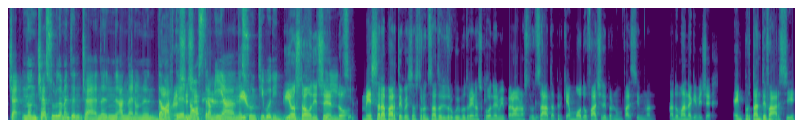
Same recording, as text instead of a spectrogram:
cioè non c'è assolutamente, cioè n- almeno n- da no, parte eh, sì, nostra, sì. mia, nessun io, tipo di... Io stavo dicendo, giudizio. messa da parte questa stronzata dietro cui potrei nascondermi, però è una stronzata perché è un modo facile per non farsi una, una domanda che invece è importante farsi.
